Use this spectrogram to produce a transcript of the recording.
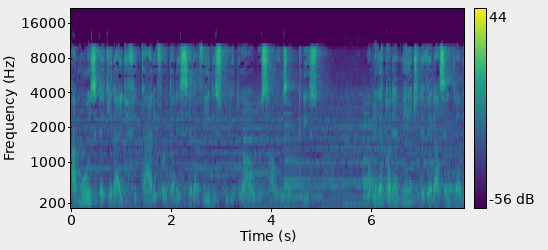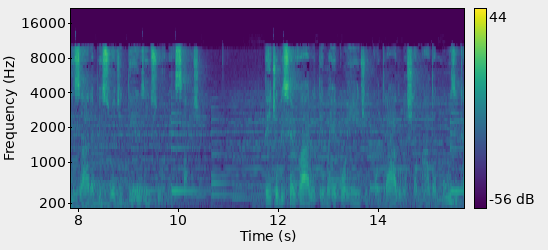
A música que irá edificar e fortalecer a vida espiritual dos salvos em Cristo obrigatoriamente deverá centralizar a pessoa de Deus em sua mensagem. Tente observar o tema recorrente encontrado na chamada música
